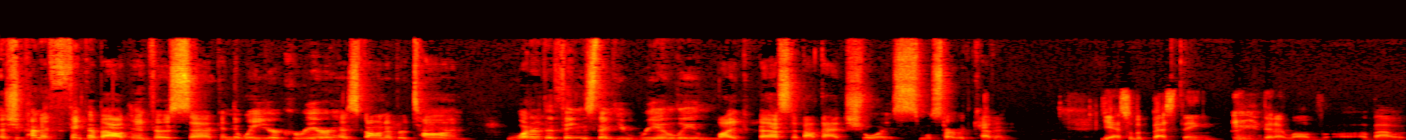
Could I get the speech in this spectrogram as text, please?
as you kind of think about InfoSec and the way your career has gone over time, what are the things that you really like best about that choice? We'll start with Kevin. Yeah, so the best thing that I love about,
